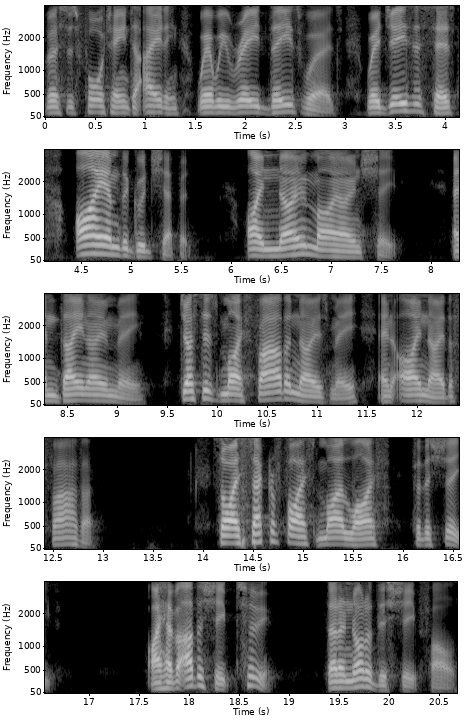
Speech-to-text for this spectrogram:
verses 14 to 18, where we read these words, where Jesus says, I am the good shepherd. I know my own sheep, and they know me just as my Father knows me, and I know the Father. So I sacrifice my life for the sheep. I have other sheep too, that are not of this sheepfold.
